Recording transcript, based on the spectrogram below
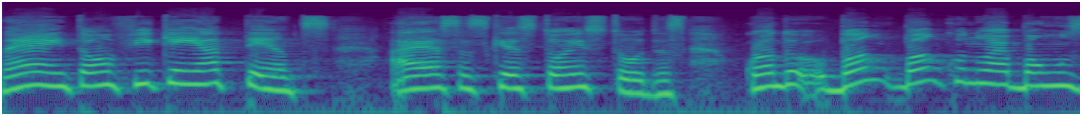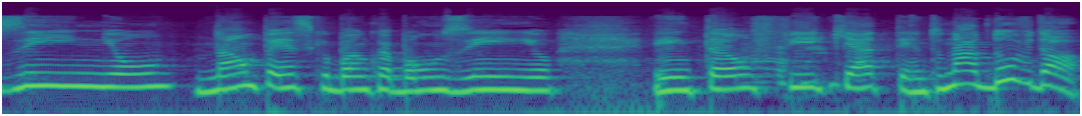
né? Então fiquem atentos a essas questões todas. Quando o ban banco não é bonzinho, não pense que o banco é bonzinho, então fique atento. Na dúvida, ó,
